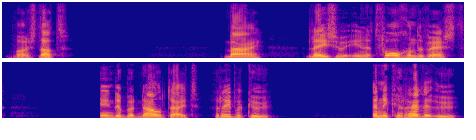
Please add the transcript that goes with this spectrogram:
was dat! Maar lezen we in het volgende vers: In de benauwdheid riep ik u, en ik redde u.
